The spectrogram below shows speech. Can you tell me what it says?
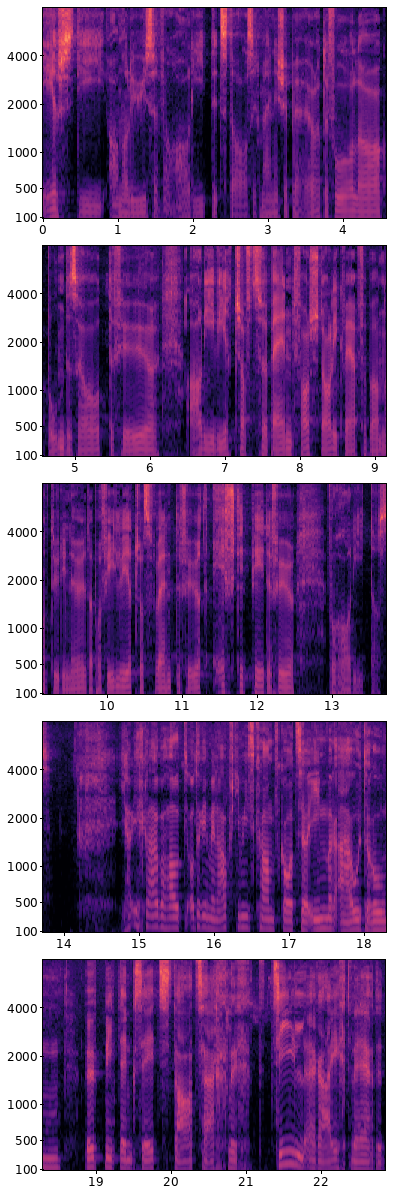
erste Analyse, woran liegt jetzt das? Ich meine, es ist eine Behördenvorlage, Bundesrat dafür, alle Wirtschaftsverbände, fast alle Gewerbeverbände natürlich nicht, aber viele Wirtschaftsverbände dafür, die FDP dafür. Woran liegt das? Ja, ich glaube halt, oder in einem Abstimmungskampf geht es ja immer auch darum, ob mit dem Gesetz tatsächlich Ziele erreicht werden,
